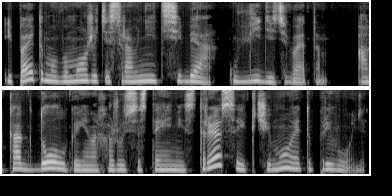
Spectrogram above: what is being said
И поэтому вы можете сравнить себя, увидеть в этом, а как долго я нахожусь в состоянии стресса и к чему это приводит.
